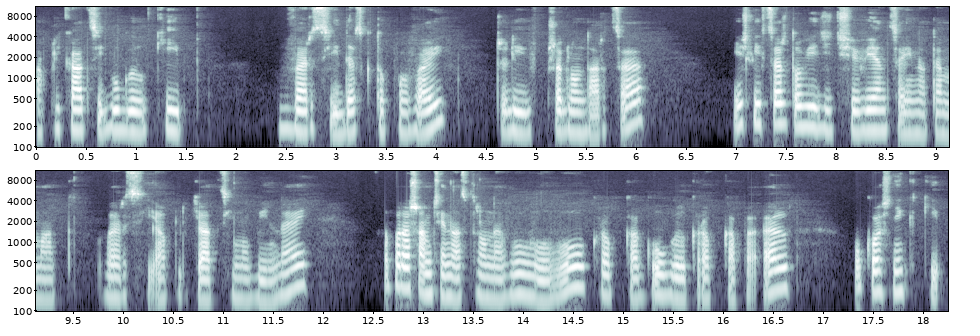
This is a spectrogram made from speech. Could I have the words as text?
aplikacji Google Keep w wersji desktopowej, czyli w przeglądarce. Jeśli chcesz dowiedzieć się więcej na temat wersji aplikacji mobilnej, zapraszam Cię na stronę www.google.pl ukośnik KEEP.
